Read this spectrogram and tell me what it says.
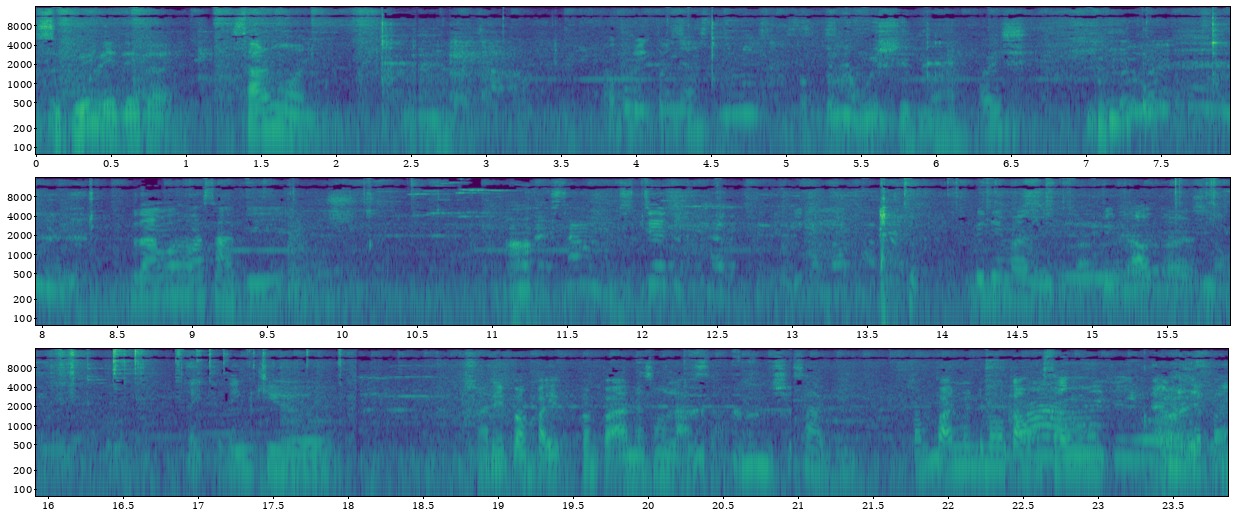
Siguro, digay. Salmon. Hmm. Paborito niya. Doktor niya, wish it niya. Oishi. Buta mo wasabi. Ah, サーモンちっちゃい時早く食べる今もう食べる Pwede man with, without or no. Thank, thank you. Ari, pampa, pampaanas ang lasa. Ano na siya? Sabi. Pampaano di mo magkaangkas ang ano sa Japan?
